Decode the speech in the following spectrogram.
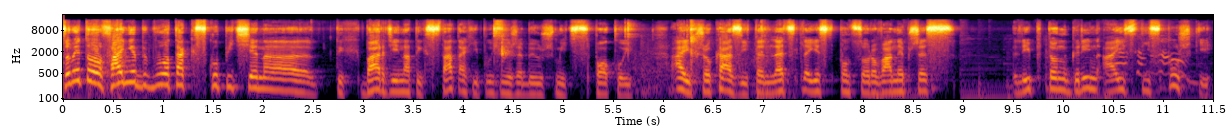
Sumie to fajnie by było tak skupić się na tych, bardziej na tych statach i później, żeby już mieć spokój. A i przy okazji, ten let's play jest sponsorowany przez Lipton Green Ice Tea z puszki.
